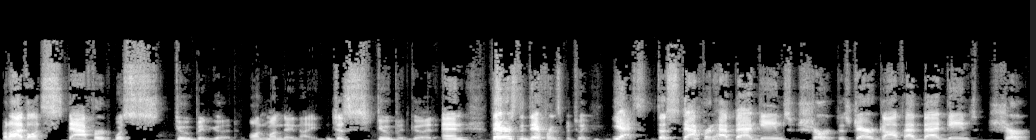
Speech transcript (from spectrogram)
But I thought Stafford was stupid good on Monday night. Just stupid good. And there's the difference between, yes, does Stafford have bad games? Sure. Does Jared Goff have bad games? Sure.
